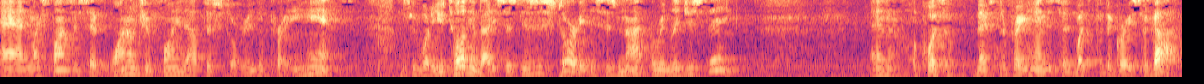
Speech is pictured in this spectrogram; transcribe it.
And my sponsor said, Why don't you find out the story of the praying hands? I said, What are you talking about? He says, This is a story. This is not a religious thing. And of course, next to the praying hand, it said, But for the grace of God.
